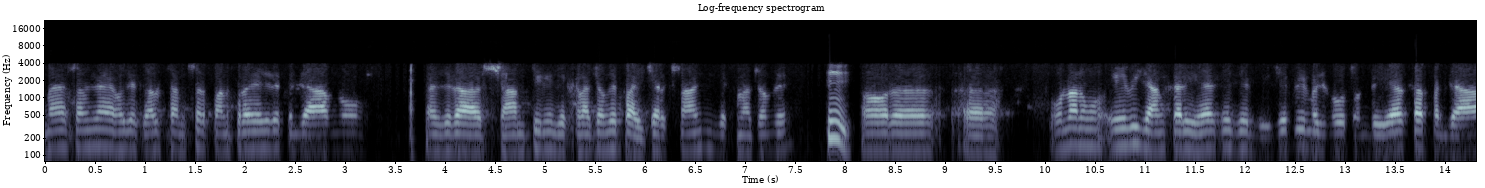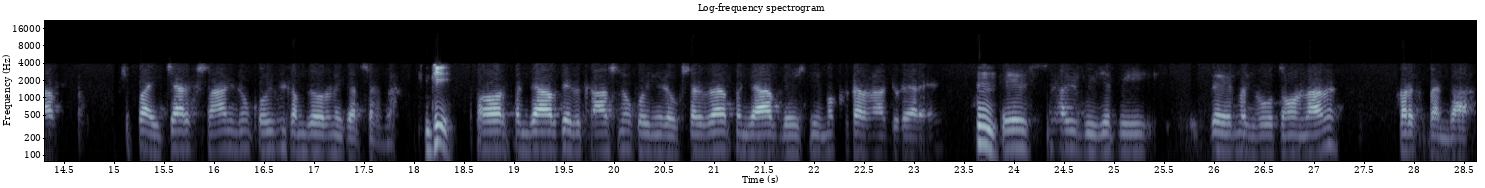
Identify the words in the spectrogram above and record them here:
ਮੈਂ ਸਮਝਦਾ ਇਹੋ ਜਿਹੇ ਗਲਤ ਅੰਸਰ ਪਣਪ ਰਹੇ ਜਿਹੜੇ ਪੰਜਾਬ ਨੂੰ ਜਿਹੜਾ ਸ਼ਾਂਤੀ ਨਹੀਂ ਦੇਖਣਾ ਚਾਹੁੰਦੇ ਭਾਈਚਾਰਕ ਸਾਂਝ ਨਹੀਂ ਦੇਖਣਾ ਚਾਹੁੰਦੇ। ਹੂੰ। ਔਰ ਉਹਨਾਂ ਨੂੰ ਇਹ ਵੀ ਜਾਣਕਾਰੀ ਹੈ ਕਿ ਜੇ ਬੀਜੇਪੀ ਮਜ਼ਬੂਤ ਹੁੰਦੀ ਹੈ ਤਾਂ ਪੰਜਾਬ ਚ ਭਾਈਚਾਰਕ ਸਾਂਝ ਨੂੰ ਕੋਈ ਵੀ ਕਮਜ਼ੋਰ ਨਹੀਂ ਕਰ ਸਕਦਾ। ਜੀ। ਔਰ ਪੰਜਾਬ ਦੇ ਵਿਕਾਸ ਨੂੰ ਕੋਈ ਨਹੀਂ ਰੋਕ ਸਕਦਾ। ਪੰਜਾਬ ਦੇਸ਼ ਦੀ ਮੁੱਖ ਧਾਰਾ ਨਾਲ ਜੁੜਿਆ ਰਹੇ। ਇਸ ਨਾਲ ਬੀਜੇਪੀ ਦੇ ਮਜ਼ਬੂਤ ਹੋਣ ਨਾਲ ਫ਼ਰਕ ਪੈਂਦਾ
